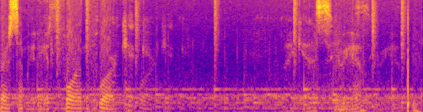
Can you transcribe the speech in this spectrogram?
First, I'm going to get four on the floor kick. I guess. Here we go.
